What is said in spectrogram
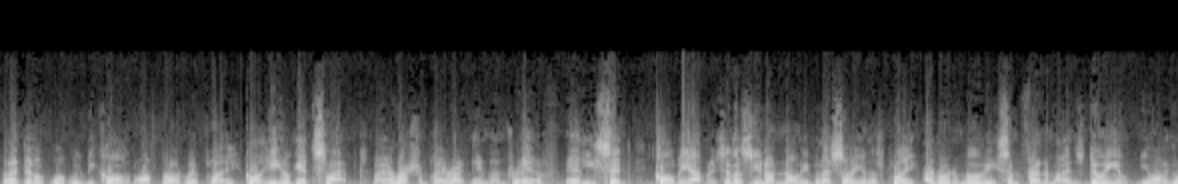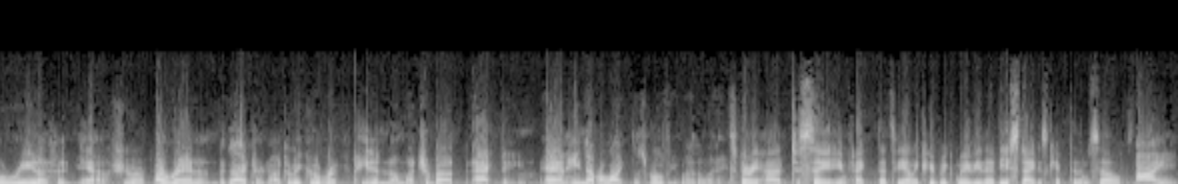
but I did what would be called an off-Broadway play called He Who Gets Slapped by a Russian playwright named Andreev. And he said, called me up and he said, listen, you don't know me, but I saw you in this play. I wrote a movie. Some friend of mine's doing it. Do you want to go read? I said, yeah, sure. I read, and the guy turned out to be Kubrick. He didn't know much about acting, and he never liked this movie, by the way. It's very hard to see. In fact, that's the only Kubrick movie that the estate has kept to themselves. I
